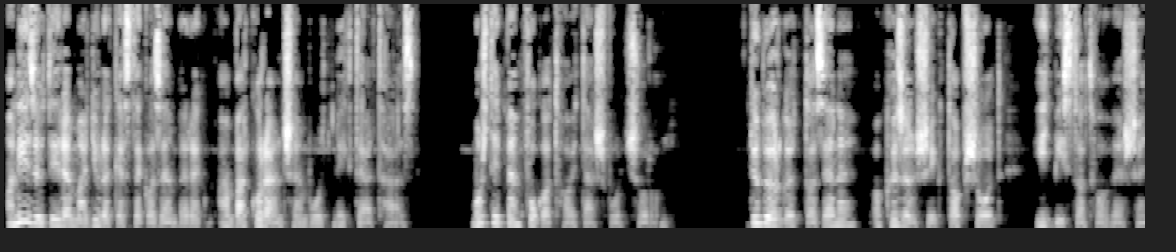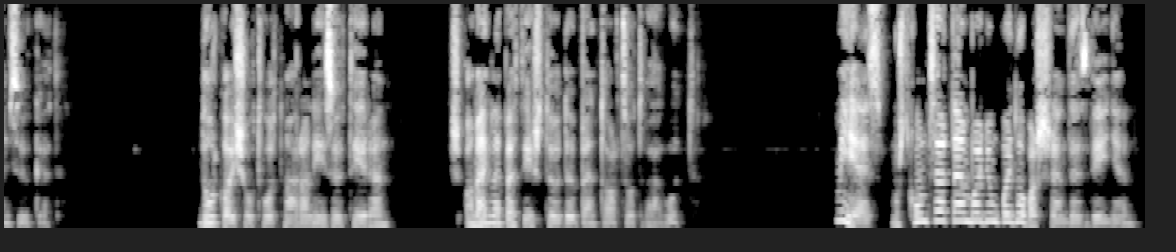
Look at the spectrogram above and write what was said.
A nézőtéren már gyülekeztek az emberek, ám bár korán sem volt még teltház. Most éppen fogadhajtás volt soron. Dübörgött a zene, a közönség tapsolt, így biztatva a versenyzőket. Dorka is ott volt már a nézőtéren, és a meglepetéstől döbben tarcot vágott. Mi ez? Most koncerten vagyunk, vagy lovas rendezvényen?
